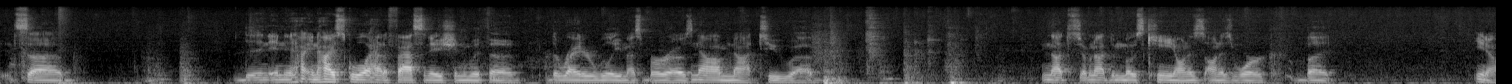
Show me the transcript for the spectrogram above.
it's uh, in, in in high school I had a fascination with uh, the writer William S Burroughs. Now I'm not too uh, not I'm not the most keen on his on his work, but you know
